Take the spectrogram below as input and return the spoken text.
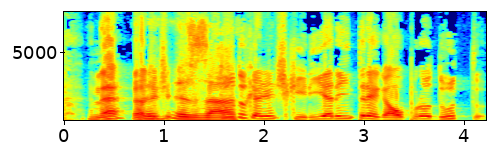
né? A gente, Exato. Tudo que a gente queria era entregar o produto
